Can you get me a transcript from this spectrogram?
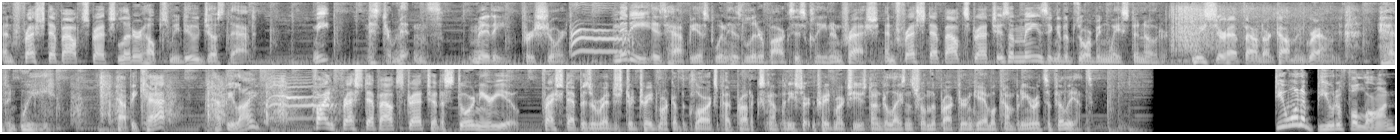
and Fresh Step Outstretch Litter helps me do just that. Meet Mr. Mittens. Mitty, for short. Mitty is happiest when his litter box is clean and fresh, and Fresh Step Outstretch is amazing at absorbing waste and odor. We sure have found our common ground, haven't we? Happy cat, happy life. Find Fresh Step Outstretch at a store near you. Fresh Step is a registered trademark of the Clorox Pet Products Company. Certain trademarks used under license from the Procter & Gamble Company or its affiliates. Do you want a beautiful lawn?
